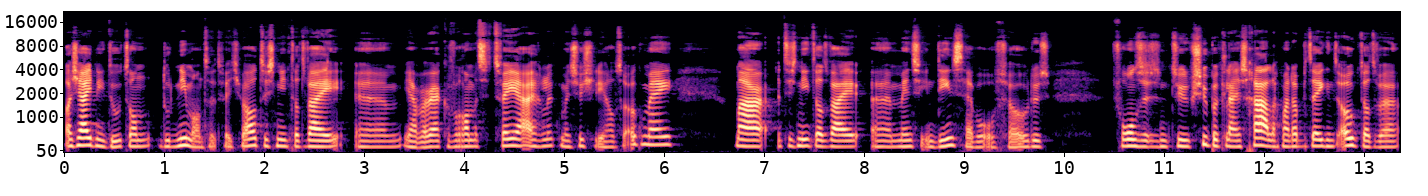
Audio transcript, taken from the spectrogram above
als jij het niet doet, dan doet niemand het, weet je wel. Het is niet dat wij, um, ja, we werken vooral met z'n tweeën eigenlijk. Mijn zusje die helpt er ook mee. Maar het is niet dat wij uh, mensen in dienst hebben of zo. Dus voor ons is het natuurlijk super kleinschalig. Maar dat betekent ook dat we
